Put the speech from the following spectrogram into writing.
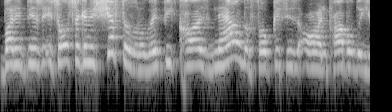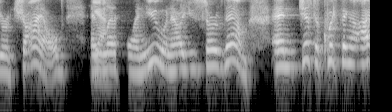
But it is, it's also going to shift a little bit because now the focus is on probably your child and yeah. less on you and how you serve them. And just a quick thing, I,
